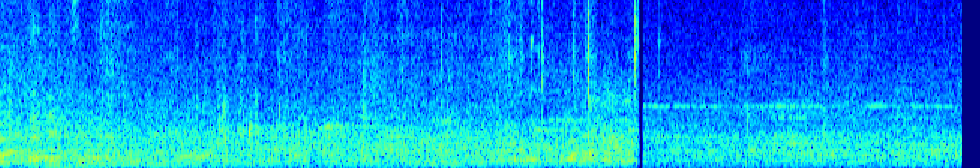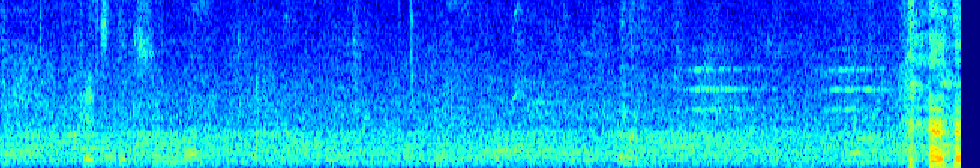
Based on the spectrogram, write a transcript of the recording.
Dikkat et. Geçtik şimdi. Ne küçük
